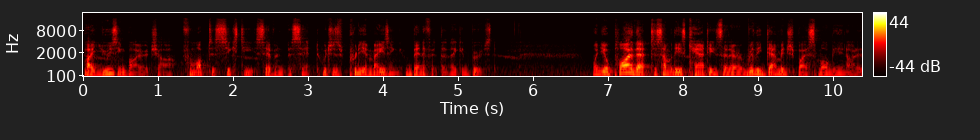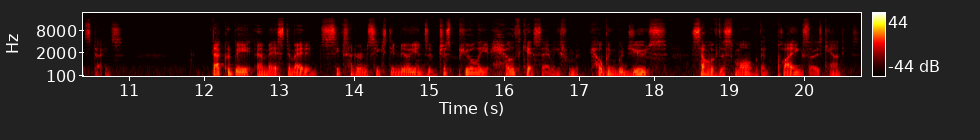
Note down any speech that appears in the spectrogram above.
by using biochar from up to 67%, which is a pretty amazing benefit that they can boost. When you apply that to some of these counties that are really damaged by smog in the United States, that could be an estimated 660 millions of just purely healthcare savings from helping reduce some of the smog that plagues those counties.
